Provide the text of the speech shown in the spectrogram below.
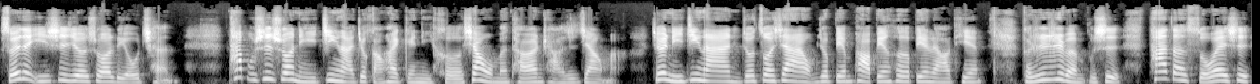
所谓的仪式就是说流程，它不是说你一进来就赶快给你喝，像我们台湾茶是这样嘛，就是你一进来你就坐下来，我们就边泡边喝边聊天。可是日本不是，它的所谓是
